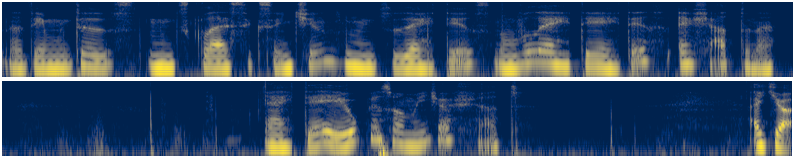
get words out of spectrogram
Não, tem muitas, muitos classics sentidos, muitos RTs. Não vou ler RT, RT é chato, né? RT eu pessoalmente acho chato. Aqui, ó.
